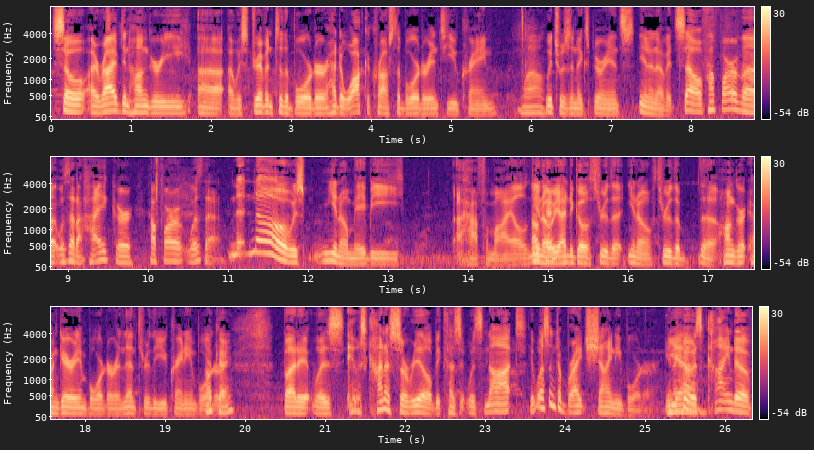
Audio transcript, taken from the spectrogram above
So I arrived in Hungary. Uh, I was driven to the border, had to walk across the border into Ukraine, Wow. which was an experience in and of itself. how far of a was that a hike or how far was that? N- no, it was you know maybe a half a mile. You know, you had to go through the you know through the the Hungar- Hungarian border and then through the Ukrainian border. Okay. But it was it was kind of surreal because it was not it wasn't a bright shiny border. You know, Yeah. it was kind of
